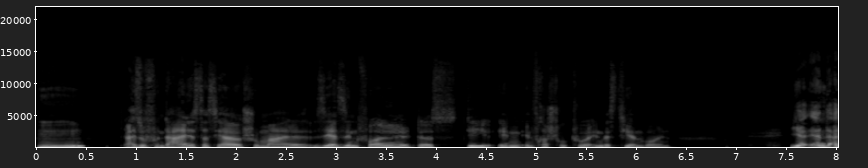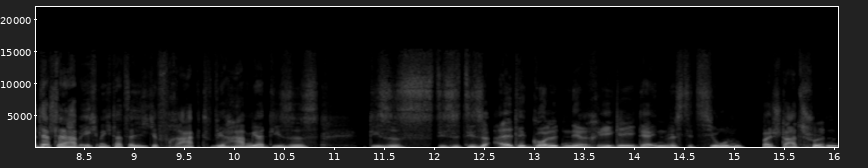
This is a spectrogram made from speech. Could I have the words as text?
Mhm. Also von daher ist das ja schon mal sehr sinnvoll, dass die in Infrastruktur investieren wollen. Ja, an der Stelle habe ich mich tatsächlich gefragt. Wir haben ja dieses, dieses, diese, diese alte goldene Regel der Investition bei Staatsschulden.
